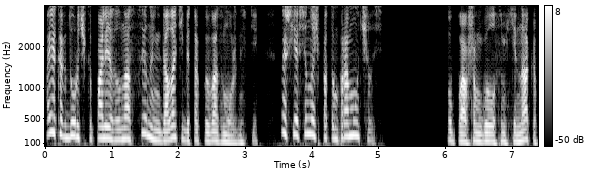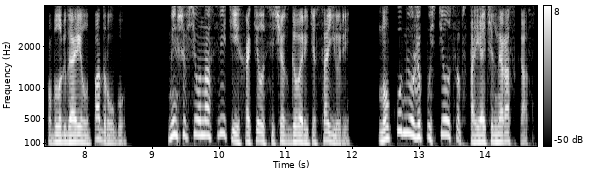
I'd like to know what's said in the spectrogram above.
А я как дурочка полезла на сцену и не дала тебе такой возможности. Знаешь, я всю ночь потом промучилась». Упавшим голосом Хинака поблагодарила подругу. Меньше всего на свете ей хотелось сейчас говорить о Сайоре. Но Куми уже пустилась в обстоятельный рассказ.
